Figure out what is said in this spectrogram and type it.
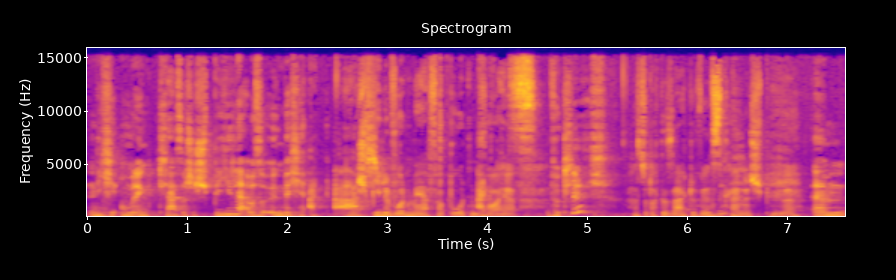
nicht unbedingt klassische Spiele, aber so irgendwelche Art. Ja, Spiele wurden mir ja verboten Ak- vorher. Wirklich? Hast du doch gesagt, du willst keine Spiele. Ähm,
